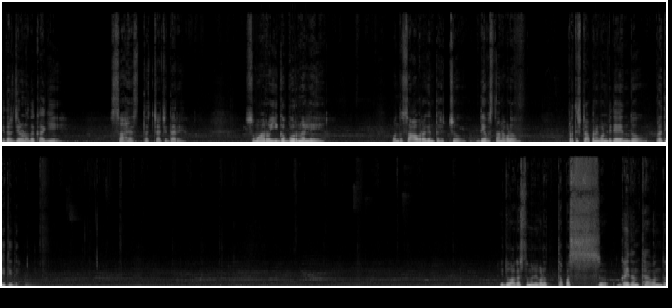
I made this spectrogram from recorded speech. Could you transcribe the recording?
ಇದರ ಜೀರ್ಣೋದಕ್ಕಾಗಿ ಸಹಾಯಸ್ತ ಚಾಚಿದ್ದಾರೆ. ಸುಮಾರು ಈ ಗಬ್ಬೂರಿನಲ್ಲಿ ಒಂದು ಸಾವಿರಗಿಂತ ಹೆಚ್ಚು ದೇವಸ್ಥಾನಗಳು ಪ್ರತಿಷ್ಠಾಪನೆಗೊಂಡಿದೆ ಎಂದು ಪ್ರತೀತಿ ಇದೆ. ಇದು ಅಗಸ್ತ್ಯ ಮುನಿಗಳು ತಪಸ್ಸು ಗೈದಂಥ ಒಂದು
